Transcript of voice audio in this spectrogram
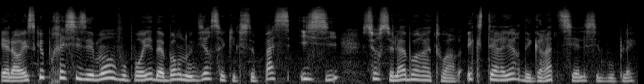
Et alors, est-ce que précisément vous pourriez d'abord nous dire ce qu'il se passe ici, sur ce laboratoire extérieur des gratte-ciel, s'il vous plaît?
